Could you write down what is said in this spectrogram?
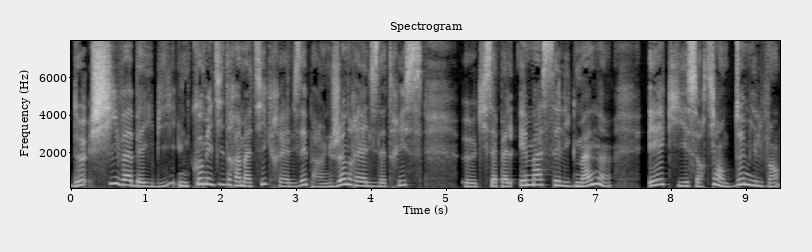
de Shiva Baby, une comédie dramatique réalisée par une jeune réalisatrice euh, qui s'appelle Emma Seligman et qui est sortie en 2020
